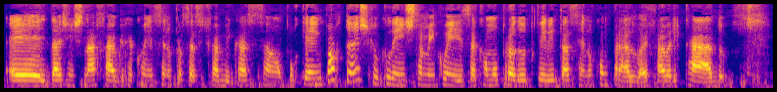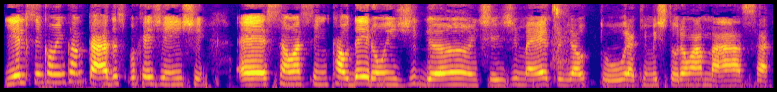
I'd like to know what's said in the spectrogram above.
é, da gente na fábrica, conhecendo o processo de fabricação, porque é importante que o cliente também conheça como o produto que ele está sendo comprado vai fabricado. E eles ficam encantados, porque, gente, é, são assim caldeirões gigantes de metros de altura que misturam a massa.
